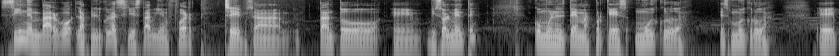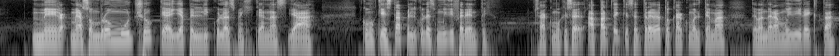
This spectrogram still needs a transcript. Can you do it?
Sin embargo, la película sí está bien fuerte. sí. O sea, tanto eh, visualmente como en el tema, porque es muy cruda. Es muy cruda. Eh, me, asombró mucho que haya películas mexicanas ya. Como que esta película es muy diferente. O sea, como que se, aparte de que se atreve a tocar como el tema de manera muy directa,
